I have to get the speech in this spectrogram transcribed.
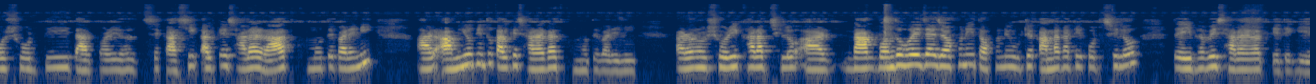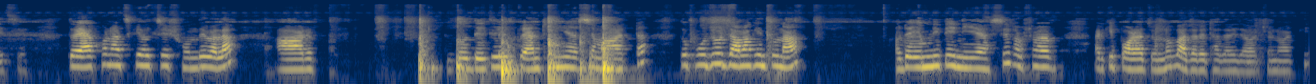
ওর সর্দি, তারপরে হচ্ছে কাশি, কালকে সারা রাত ঘুমোতে পারেনি আর আমিও কিন্তু কালকে সারা রাত ঘুমোতে পারিনি। কারণ ওর শরীর খারাপ ছিল আর নাক বন্ধ হয়ে যায় যখনই, তখনই উঠে কান্নাকাটি করছিল। তো এইভাবেই সারা রাত কেটে গিয়েছে। তো এখন আজকে হচ্ছে সন্ধেবেলা আর তো দেখলে প্যান্ট নিয়ে আসছে মা একটা। তো পুজোর জামা কিন্তু না, ওটা এমনিতেই নিয়ে আসছে সবসময় আর কি পরার জন্য, বাজারে ঠাজারে যাওয়ার জন্য আর কি।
